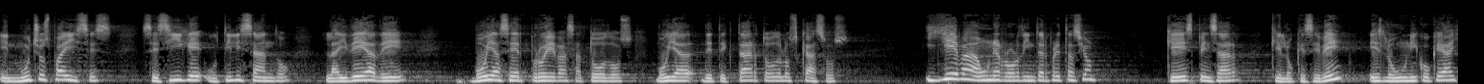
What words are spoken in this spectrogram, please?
en muchos países se sigue utilizando la idea de voy a hacer pruebas a todos, voy a detectar todos los casos, y lleva a un error de interpretación, que es pensar que lo que se ve es lo único que hay.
